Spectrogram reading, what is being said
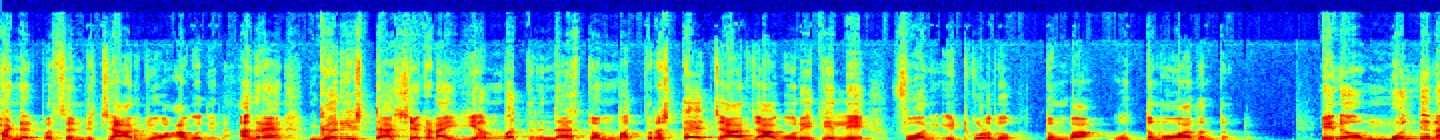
ಹಂಡ್ರೆಡ್ ಪರ್ಸೆಂಟ್ ಚಾರ್ಜು ಆಗೋದಿಲ್ಲ. ಅಂದರೆ ಗರಿಷ್ಠ ಶೇಕಡ ಎಂಬತ್ತರಿಂದ ತೊಂಬತ್ತರಷ್ಟೇ ಚಾರ್ಜ್ ಆಗೋ ರೀತಿಯಲ್ಲಿ ಫೋನ್ ಇಟ್ಕೊಳ್ಳೋದು ತುಂಬ ಉತ್ತಮವಾದಂಥದ್ದು ಇನ್ನು ಮುಂದಿನ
